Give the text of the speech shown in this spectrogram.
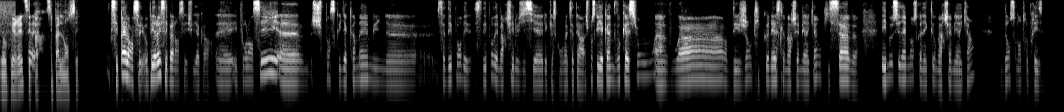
Mais opérer, c'est n'est euh, pas, pas lancer. C'est pas lancé. Opérer, c'est pas lancé, je suis d'accord. Et pour lancer, euh, je pense qu'il y a quand même une. Euh, ça, dépend des, ça dépend des marchés logiciels et qu'est-ce qu'on voit, etc. Je pense qu'il y a quand même vocation à avoir des gens qui connaissent le marché américain ou qui savent émotionnellement se connecter au marché américain dans son entreprise.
